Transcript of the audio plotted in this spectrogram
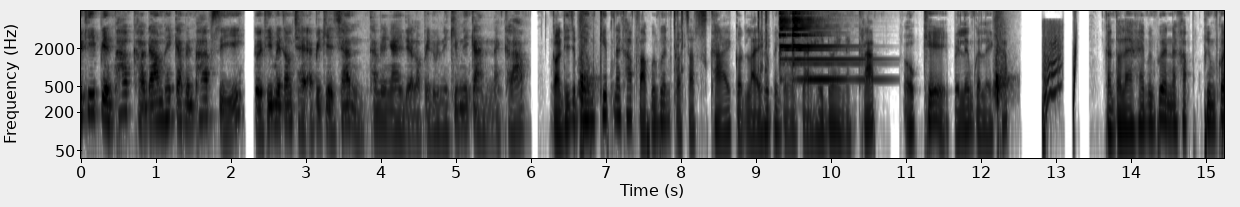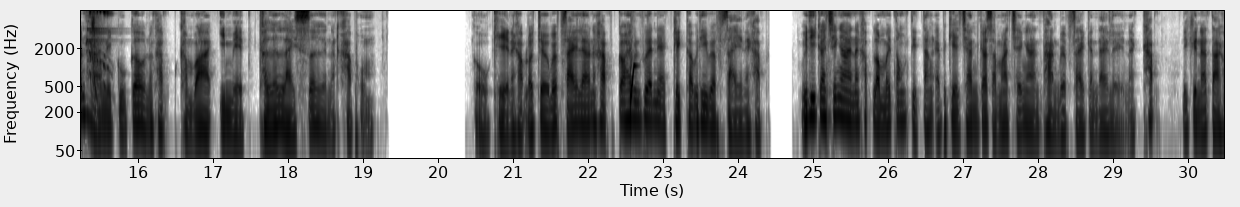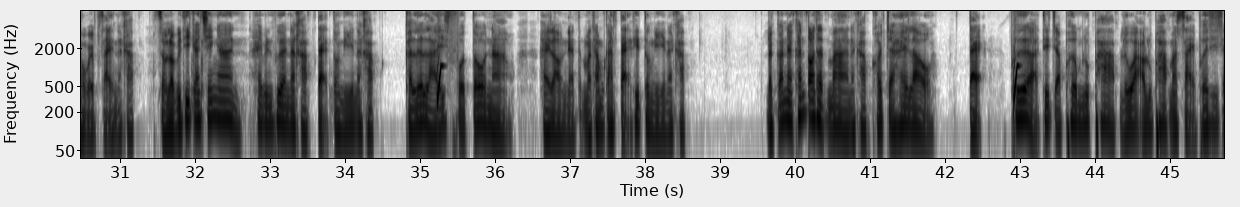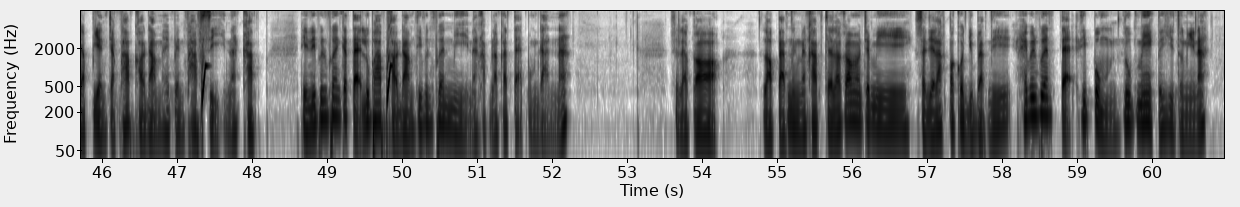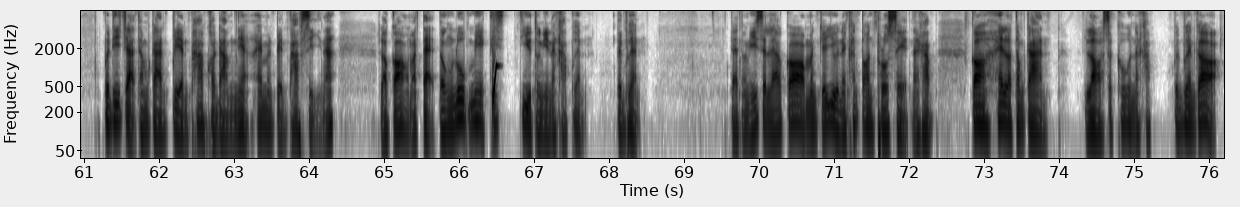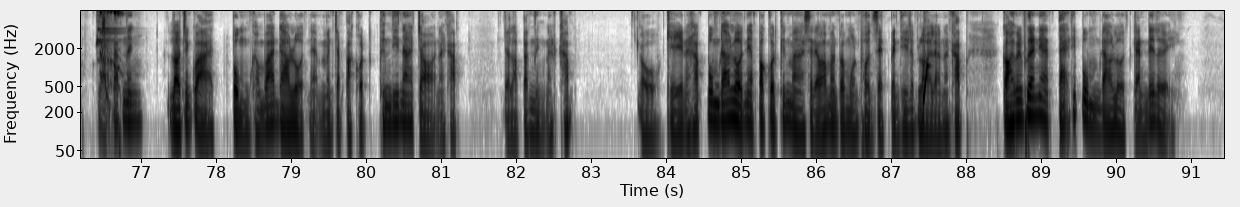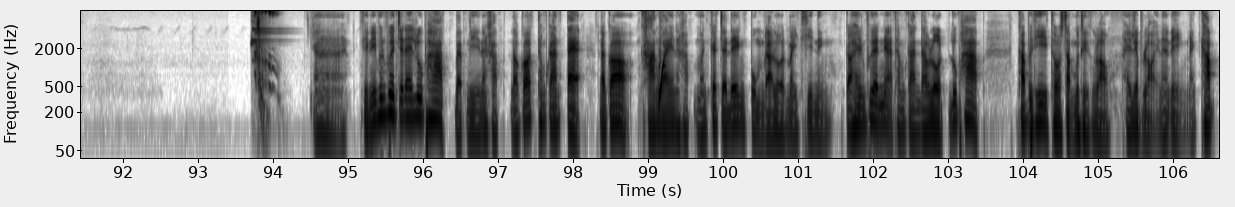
วิธีเปลี่ยนภาพขาวดำให้กลายเป็นภาพสี โดยที่ไม่ต้องใช้แอปพลิเคชันทำยังไง เดี๋ยวเราไปดูในคลิปนี้กันนะครับ ก่อนที่จะไปชมคลิปนะครับ ฝากเพื่อนๆกด subscribe กดไลค์เพื่อเป็นกำลังใจให้ด้วยนะครับ โอเค ไปเริ่มกันเลยครับ ขั้นตอนแรกให้เพื่อนๆนะครับ พิมพ์ค้นหาใน Google นะครับคำว่า image colorizer นะครับผมก็โอเคนะครับ เราเจอเว็บไซต์แล้วนะครับ ก็ให้เพื่อนๆเนี่ยคลิกเข้าไปที่เว็บไซต์นะครับ วิธีการใช้งานนะครับ เราไม่ต้องติดตั้งแอปพลิเคชัน ก็สามารถใช้งานผ่านเว็บไซต์กันได้เลยนะครับ นี่คือหน้าตาของเว็บไซต์นะครับสำหรับวิธีการใช้งานให้เพื่อนๆนะครับ แตะตรงนี้นะครับ colorize photo now ให้เราเนี่ยมาทำการแตะที่ตรงนี้นะครับ แล้วก็ในขั้นตอนถัดมานะครับเขาจะให้เราแตะเพื่อที่จะเพิ่มรูปภาพ หรือว่าเอารูปภาพมาใส่เพื่อที่จะเปลี่ยนจากภาพขาวดำให้เป็นภาพสีนะครับทีนี้เพื่อนๆก็แตะรูปภาพขาวดำที่เพื่อนๆมีนะครับ แล้วก็แตะปุ่มดันนะ เสร็จแล้วก็ รอแป๊บหนึ่งนะครับเสร็จแล้วก็มันจะมีสัญลักษณ์ปรากฏอยู่แบบนี้ ให้เพื่อนๆ แตะที่ปุ่มรูปเมฆที่อยู่ตรงนี้นะ เพื่อที่จะทำการเปลี่ยนภาพขาวดำเนี่ยให้มันเป็นภาพสีนะ แล้วก็มาแตะตรงรูปเมฆที่ที่อยู่ตรงนี้นะครับเพื่อนเพื่อนๆแต่ตรงนี้เสร็จแล้วก็มันจะอยู่ในขั้นตอน process นะครับ ก็ให้เราทำการรอสักครู่นะครับ เพื่อนๆก็รอแป๊บหนึ่งรอจนกว่าปุ่มคำว่าดาวน์โหลดเนี่ยมันจะปรากฏขึ้นที่หน้าจอนะครับ เดี๋ยวรอแป๊บหนึ่งนะครับ โอเคนะครับ ปุ่มดาวน์โหลดเนี่ยปรากฏขึ้นมาแสดงว่ามันประมวลผลเสร็จเป็นที่เรียบร้อยแล้วนะครับ ก็ให้เพื่อนๆเนี่ยแตะที่ปุ่มดาวน์โหลดกันได้เลยอ่าทีนี้เพื่อนๆจะได้รูปภาพแบบนี้นะครับเราก็ทำการแตะแล้วก็ค้างไว้นะครับ มันก็จะเด้งปุ่มดาวน์โหลดมาอีกทีหนึ่งก็ให้เพื่อนๆเนี่ยทำการดาวน์โหลดรูปภาพเข้าไปที่โทรศัพท์มือถือของเราให้เรียบร้อยนั่นเองนะครับ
